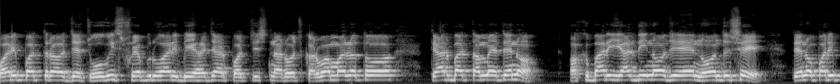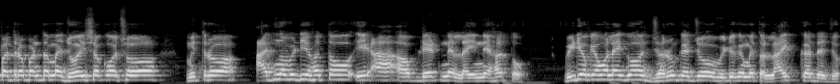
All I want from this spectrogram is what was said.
પરિપત્ર જે ચોવીસ ફેબ્રુઆરી બે હજાર પચીસના રોજ કરવામાં આવ્યો હતો. ત્યારબાદ તમે તેનો અખબારી યાદીનો જે નોંધ છે, તેનો પરિપત્ર પણ તમે જોઈ શકો છો. મિત્રો, આજનો વીડિયો હતો એ આ અપડેટને લઈને હતો. વીડિયો કેવો લાગ્યો? જરૂર કહેજો. વીડિયો ગમે તો લાઇક કરી દેજો.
